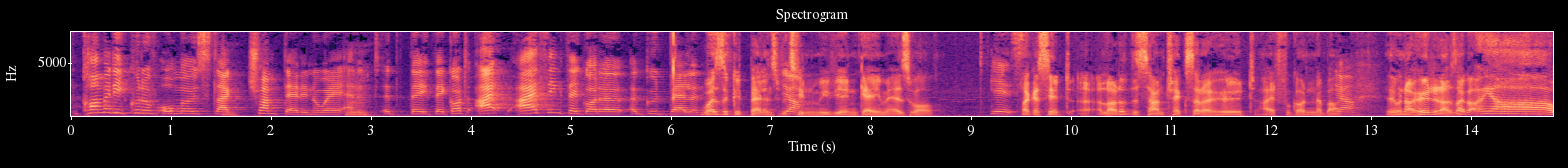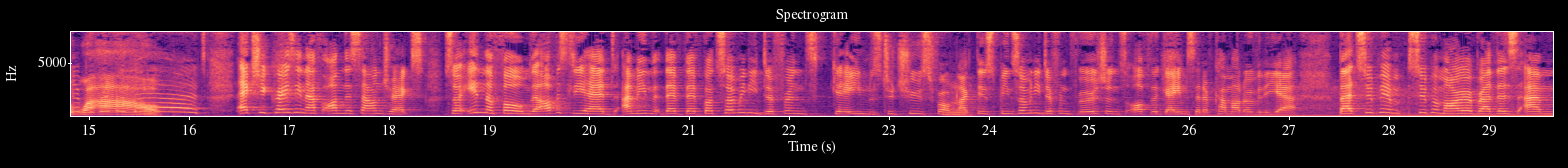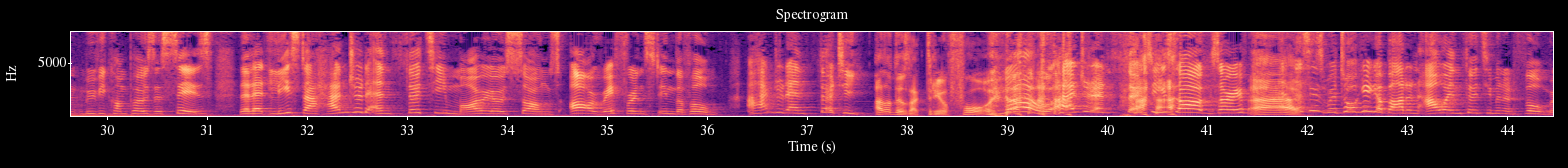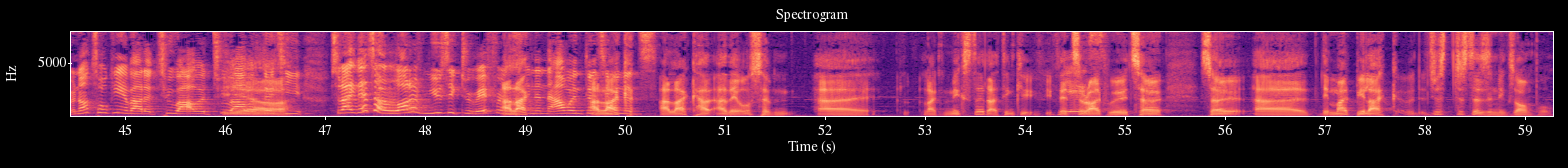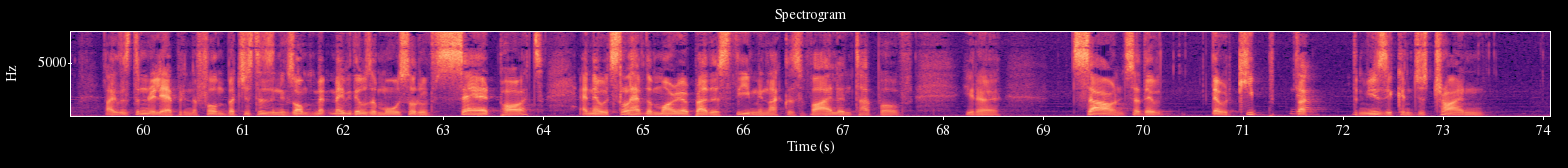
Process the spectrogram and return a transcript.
Comedy could have almost Mm. like trumped that in a way, and it, it, they they got. I I think they got a, a good balance. was a good balance Yeah. between movie and game as well. Yes. Like I said, a lot of the soundtracks that I heard, I had forgotten about. Yeah. Then when I heard it, I was like, oh yeah, wow. Actually, crazy enough, on the soundtracks, so in the film, they obviously had, I mean, they've, they've got so many different games to choose from. Mm. Like, there's been so many different versions of the games that have come out over the year. But Super, Super Mario Brothers um, movie composer says that at least 130 Mario songs are referenced in the film. 130. I thought there was like three or four. No, 130 songs. Sorry. Ah. And this is, we're talking about an hour and 30 minute film. We're not talking about a two hour, two Yeah. hour 30. So, like, that's a lot of music to reference I like- in an hour and 30 I like minutes. I like how, they also uh, like mixed it. I think if, if that's the right word. So so uh, there might be like just just as an example. Like this didn't really happen in the film, but just as an example, maybe there was a more sort of sad part, and they would still have the Mario Brothers theme in like this violent type of, you know, sound. So they would- they would keep like Yeah. the music and just try and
